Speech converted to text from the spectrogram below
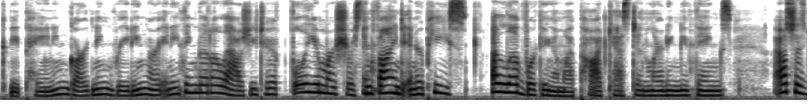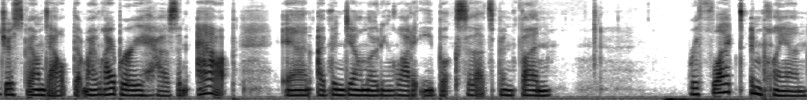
could be painting, gardening, reading, or anything that allows you to fully immerse yourself and find inner peace. I love working on my podcast and learning new things. I also just found out that my library has an app, and I've been downloading a lot of ebooks, so that's been fun. Reflect and plan.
